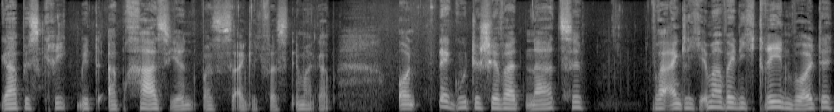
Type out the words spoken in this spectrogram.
gab es Krieg mit Abchasien, was es eigentlich fast immer gab. Und der gute Shevardnadze war eigentlich immer, wenn ich drehen wollte,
